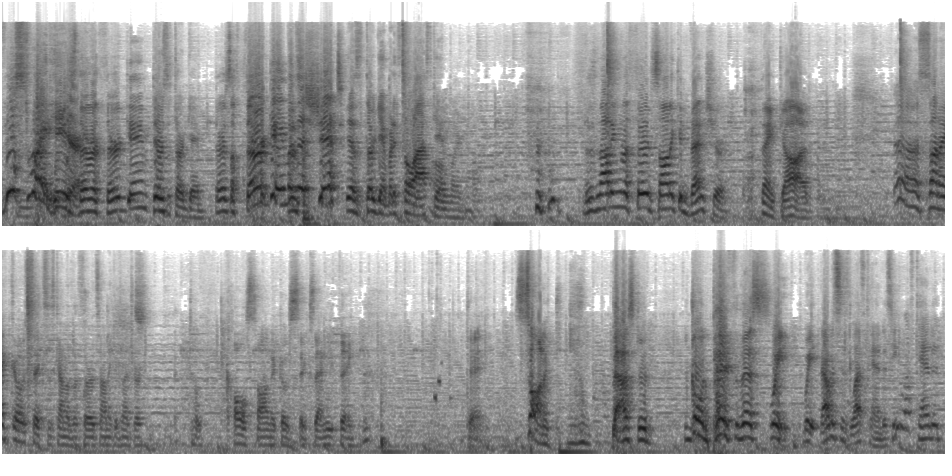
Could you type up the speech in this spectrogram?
this right Is here. there a third game? There's a third game. There's a third game of There's this shit? A third game, but it's the last game. Oh game. my god. There's not even a third Sonic Adventure. Thank God. Uh, Sonic 06 is kind of the third Sonic Adventure. Don't call Sonic 06 anything. Okay. Sonic, you bastard! You're going to pay for this! Wait, wait, that was his left hand. Is he left-handed?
